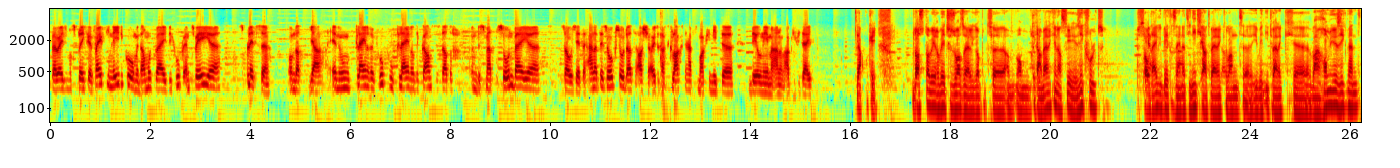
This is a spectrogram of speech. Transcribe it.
bij wijze van spreken 15 leden komen, dan moeten wij de groep in twee splitsen. Omdat ja, in hoe kleinere groep, hoe kleiner de kans is dat er een besmet persoon bij zou zitten. En het is ook zo dat als je uiteraard klachten hebt, mag je niet deelnemen aan een activiteit. Ja, oké. Dat is dan weer een beetje zoals eigenlijk op het, om te gaan werken. Als je je ziek voelt, zal het eigenlijk beter zijn dat je niet gaat werken, want uh, je weet niet welk, uh, waarom je ziek bent.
